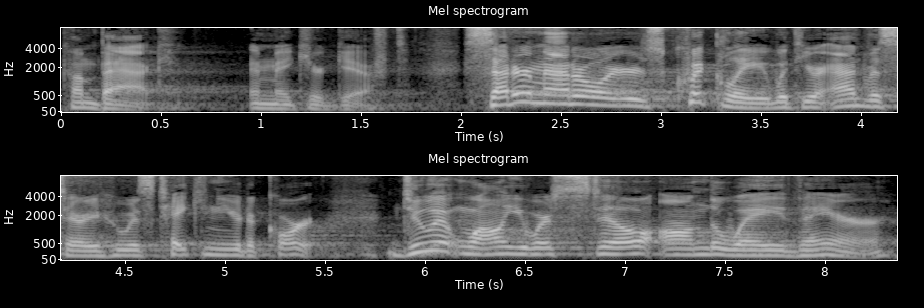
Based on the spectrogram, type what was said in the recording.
come back and make your gift. Settle matters quickly with your adversary who is taking you to court. Do it while you are still on the way there.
